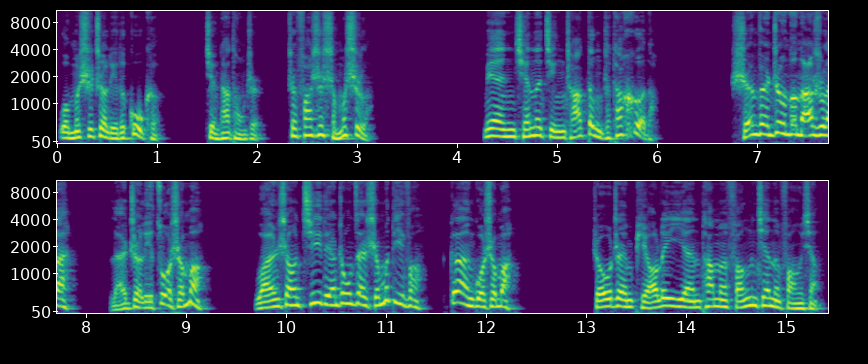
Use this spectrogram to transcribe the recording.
我们是这里的顾客。”警察同志，这发生什么事了？面前的警察瞪着他喝道：“身份证都拿出来！来这里做什么？晚上七点钟在什么地方干过什么？”周震瞟了一眼他们房间的方向，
